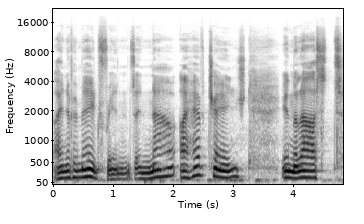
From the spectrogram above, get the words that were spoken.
I never made friends, and now I have changed in the last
